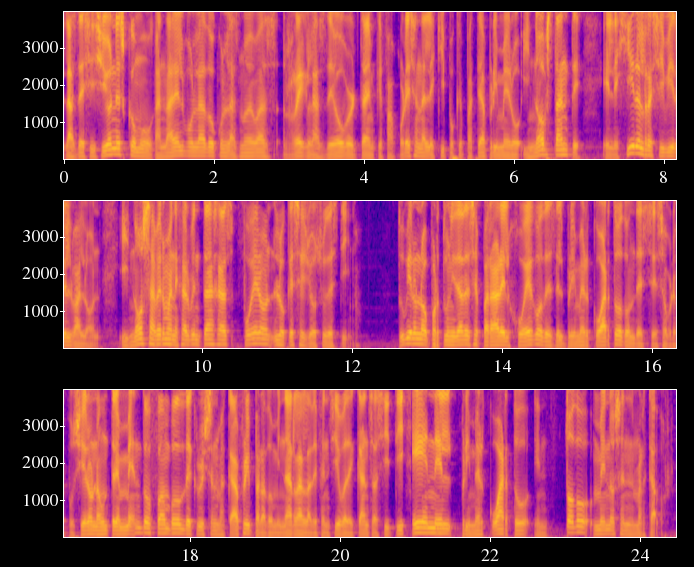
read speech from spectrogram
Las decisiones como ganar el volado con las nuevas reglas de overtime que favorecen al equipo que patea primero y no obstante elegir el recibir el balón y no saber manejar ventajas fueron lo que selló su destino tuvieron la oportunidad de separar el juego desde el primer cuarto donde se sobrepusieron a un tremendo fumble de Christian McCaffrey para dominar a la defensiva de Kansas City en el primer cuarto en todo menos en el marcador,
